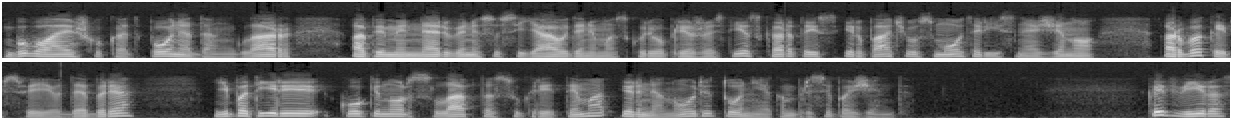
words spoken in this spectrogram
Buvo aišku, kad ponė Danglar apimė nervinis susijaudinimas, kurio priežasties kartais ir pačiaus moterys nežino, arba, kaip svėjo Debre, ji patyrė kokį nors slaptą sukrėtimą ir nenori to niekam prisipažinti. Kaip vyras,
